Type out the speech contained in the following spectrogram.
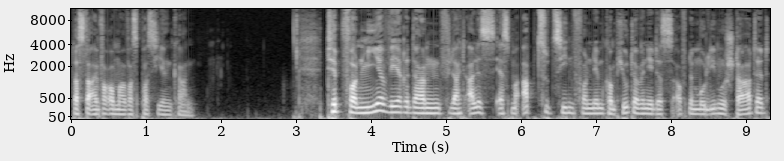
dass da einfach auch mal was passieren kann. Tipp von mir wäre dann vielleicht alles erstmal abzuziehen von dem Computer, wenn ihr das auf einem Molino startet.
